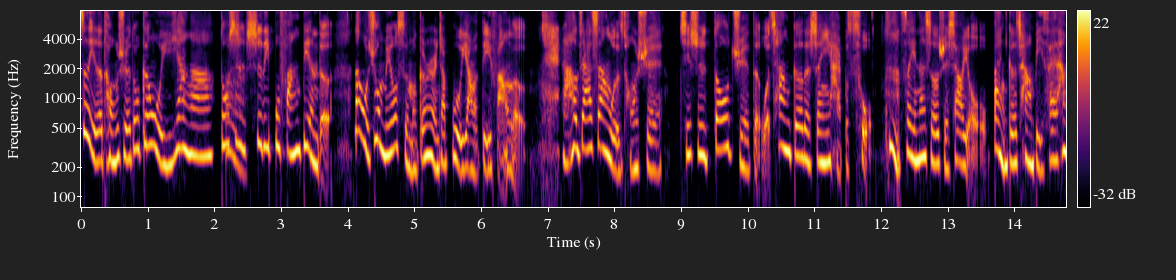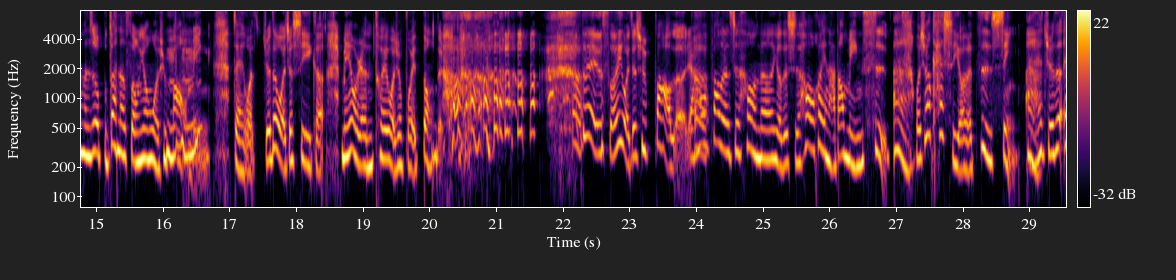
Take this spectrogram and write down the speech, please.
这里的同学都跟我一样啊，都是视力不方便的，那我就没有什么跟人家不一样的地方了。然后加上我的同学，其实都觉得我唱歌的声音还不错，所以那时候学校有办歌唱比赛，他们就不断的怂恿我去报名。对我觉得我就是一个没有人推我就不会动的人。对，所以我就去报了。然后报了之后呢，有的时候会拿到名次，嗯，我就开始有了自信，还觉得哎，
